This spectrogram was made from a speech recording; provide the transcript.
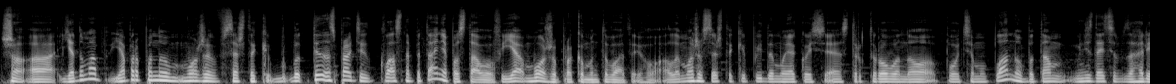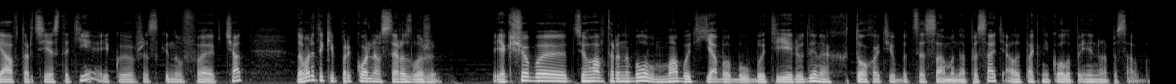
Що, а, я думаю, я пропоную, може, все ж таки, бо ти насправді класне питання поставив, і я можу прокоментувати його, але може все ж таки підемо якось е, структуровано по цьому плану, бо там, мені здається, взагалі автор цієї статті, яку я вже скинув е, в чат, доволі таки прикольно все розложив. Якщо б цього автора не було, мабуть, я би був би тією людиною, хто хотів би це саме написати, але так ніколи б і не написав би.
